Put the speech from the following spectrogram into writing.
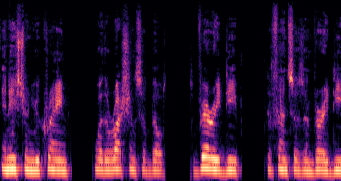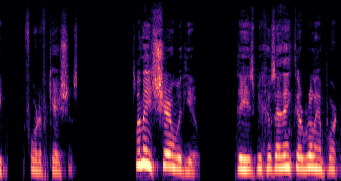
in eastern Ukraine, where the Russians have built very deep defenses and very deep fortifications. Let me share with you these because I think they're really important.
